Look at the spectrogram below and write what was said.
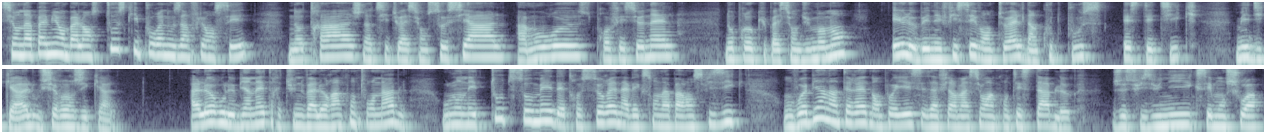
Si on n'a pas mis en balance tout ce qui pourrait nous influencer, notre âge, notre situation sociale, amoureuse, professionnelle, nos préoccupations du moment, et le bénéfice éventuel d'un coup de pouce esthétique, médical ou chirurgical. À l'heure où le bien-être est une valeur incontournable, où l'on est toute sommée d'être sereine avec son apparence physique, on voit bien l'intérêt d'employer ces affirmations incontestables Je suis unique, c'est mon choix,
